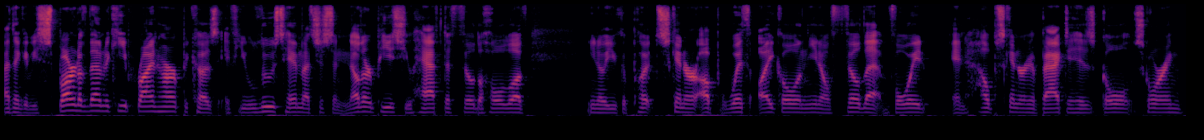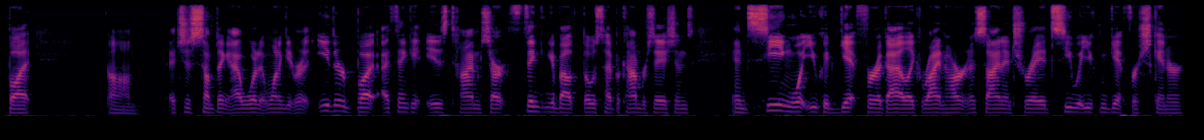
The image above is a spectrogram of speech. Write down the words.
I think it'd be smart of them to keep Reinhart because if you lose him, that's just another piece you have to fill the hole of. You know, you could put Skinner up with Eichel and, you know, fill that void and help Skinner get back to his goal scoring, but um, it's just something I wouldn't want to get rid of either. But I think it is time to start thinking about those type of conversations and seeing what you could get for a guy like Reinhart in a sign and trade, see what you can get for Skinner,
